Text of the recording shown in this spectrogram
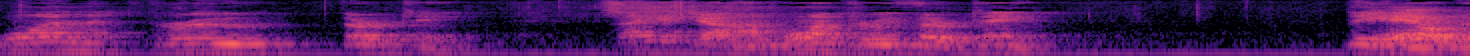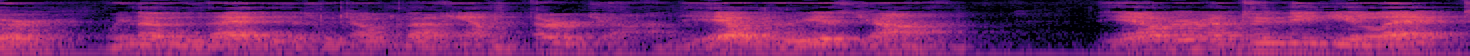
1 through 13. 2 John 1 through 13. The elder, we know who that is. We talked about him in 3 John. The elder is John. The elder unto the elect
